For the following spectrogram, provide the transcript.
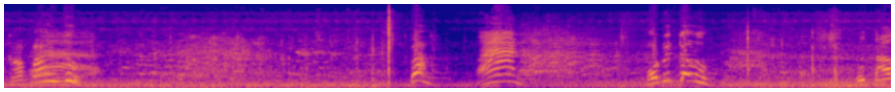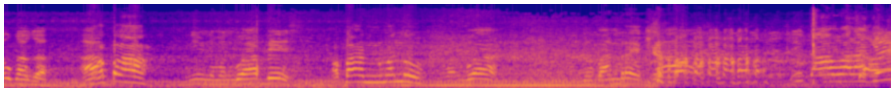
Ngapain tuh? Bang, Man mau duit gak lu? lu tahu kagak Apa? ini minuman gua habis Apaan minuman lu? minuman gua lu bandrek Ih tawa lagi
